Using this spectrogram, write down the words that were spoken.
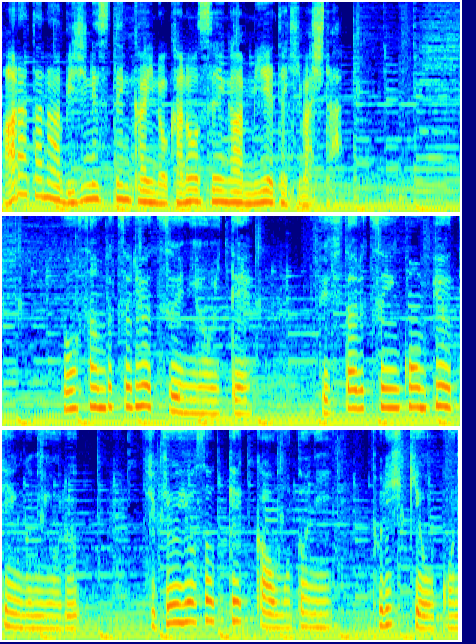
新たなビジネス展開の可能性が見えてきました。農産物流通においてデジタルツインコンピューティングによる需給予測結果をもとに取引を行う。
